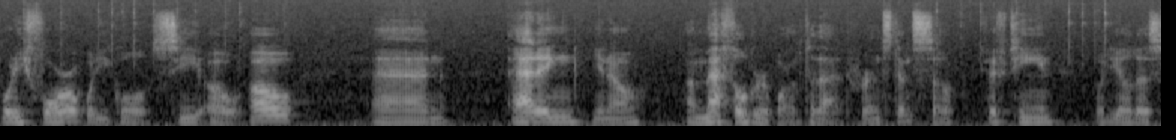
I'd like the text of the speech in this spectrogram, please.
44 would equal COO and adding, you know, a methyl group onto that, for instance. So 15 would yield us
